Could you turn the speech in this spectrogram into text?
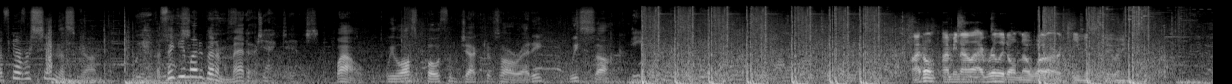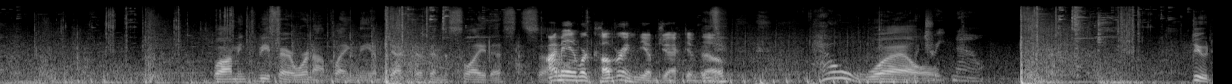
I've never seen this gun. I think he might have been a both medic. Objectives. Wow, we lost both objectives already? We suck. The enemies are being halted by our artillery batteries. I don't, I mean, I, I really don't know what our team is doing. Well, I mean, to be fair, we're not playing the objective in the slightest, so... I mean, we're covering the objective, though. How well? Retreat now. Dude,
